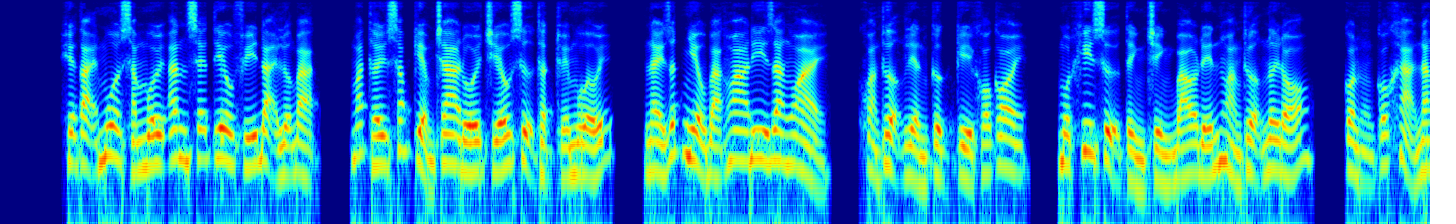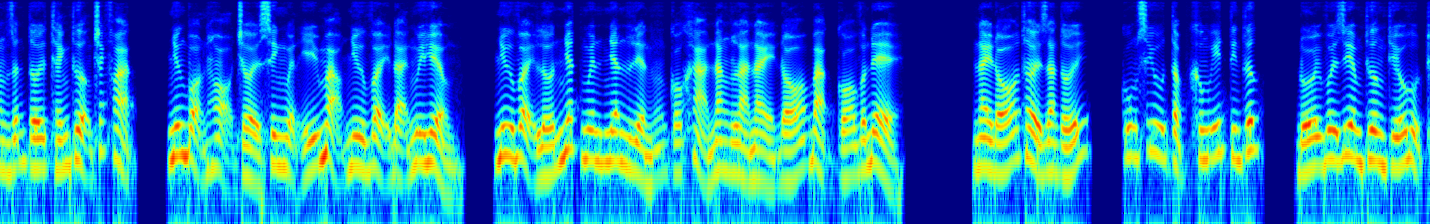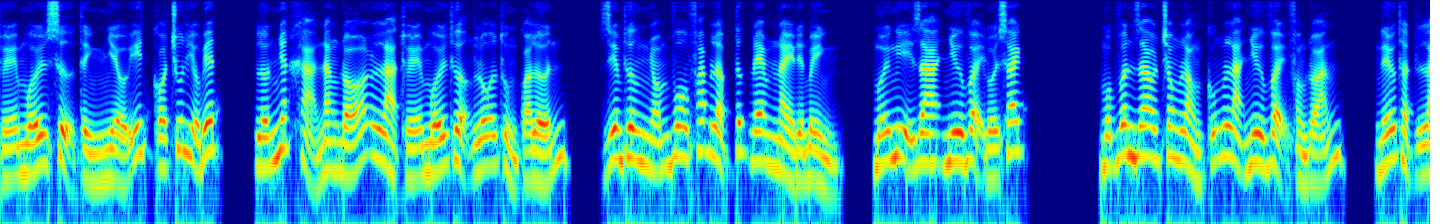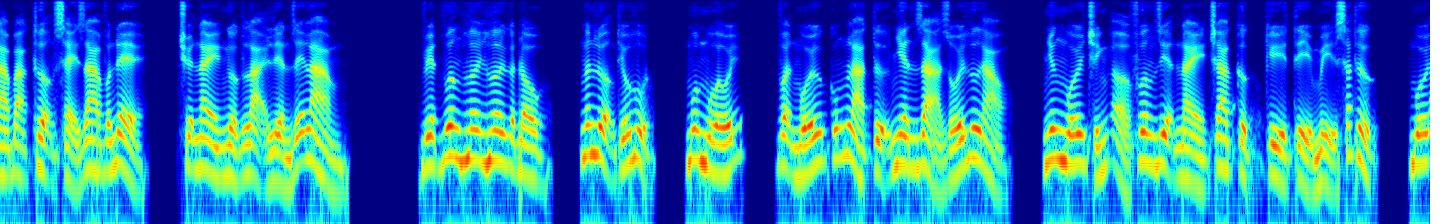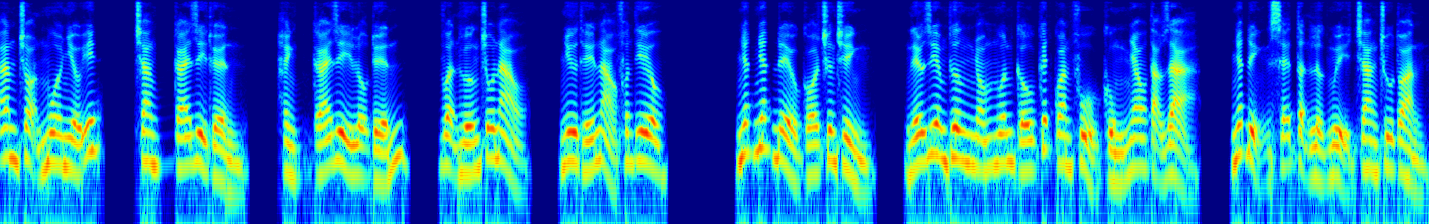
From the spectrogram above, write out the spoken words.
Hiện tại mua sắm muối ăn sẽ tiêu phí đại lượng bạc, mắt thấy sắp kiểm tra đối chiếu sự thật thuế muối, này rất nhiều bạc hoa đi ra ngoài, khoản thượng liền cực kỳ khó coi, một khi sự tình trình báo đến hoàng thượng nơi đó, còn có khả năng dẫn tới thánh thượng trách phạt, nhưng bọn họ trời sinh nguyện ý mạo như vậy đại nguy hiểm, như vậy lớn nhất nguyên nhân liền có khả năng là này đó bạc có vấn đề. Này đó thời gian tới, cũng siêu tập không ít tin tức, đối với diêm thương thiếu hụt thuế muối sự tình nhiều ít có chút hiểu biết, lớn nhất khả năng đó là thuế muối thượng lỗ thủng quá lớn, diêm thương nhóm vô pháp lập tức đem này điền bình, mới nghĩ ra như vậy đối sách. Một vân giao trong lòng cũng là như vậy phỏng đoán, nếu thật là bạc thượng xảy ra vấn đề, chuyện này ngược lại liền dễ làm. Việt vương hơi hơi gật đầu, ngân lượng thiếu hụt, mua muối, vận muối cũng là tự nhiên giả dối hư ảo, nhưng muối chính ở phương diện này cha cực kỳ tỉ mỉ xác thực, muối ăn chọn mua nhiều ít, trang cái gì thuyền, hành cái gì lộ tuyến, vận hướng chỗ nào, như thế nào phân tiêu. Nhất nhất đều có chương trình, nếu diêm thương nhóm muốn cấu kết quan phủ cùng nhau tạo giả, nhất định sẽ tận lực ngụy trang chu toàn.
